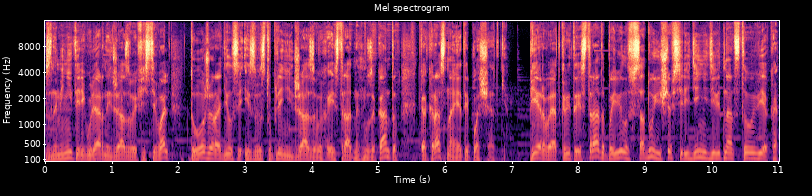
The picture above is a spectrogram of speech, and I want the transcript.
Знаменитый регулярный джазовый фестиваль тоже родился из выступлений джазовых и эстрадных музыкантов как раз на этой площадке. Первая открытая эстрада появилась в саду еще в середине 19 века,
